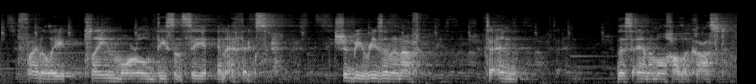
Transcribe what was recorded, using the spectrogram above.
Finally, plain moral decency and ethics should be reason enough to end this animal holocaust.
